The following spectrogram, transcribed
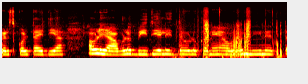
ಕೆಡಿಸ್ಕೊಳ್ತಾ ಇದೆಯಾ ಅವಳು ಯಾವಳು ಬೀದಿಯಲ್ಲಿ ಇದ್ದವಳು ಕಣೆ. ಅವಳು ನೀನೆತ್ತ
